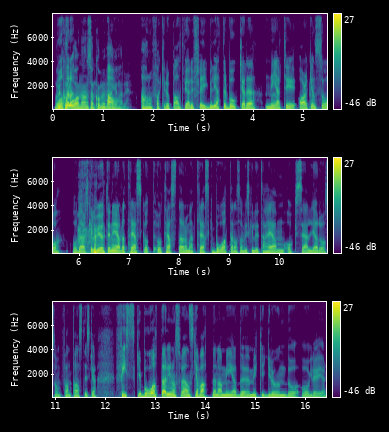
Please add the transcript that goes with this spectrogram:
Var det Båtarna- coronan som kom i vägen Ja. eller? Ja, de fuckade upp allt. Vi hade flygbiljetter bokade ner till Arkansas och där skulle vi ut i en jävla träsk och, och testa de här träskbåtarna som vi skulle ta hem och sälja då som fantastiska fiskebåtar i de svenska vattnena med eh, mycket grund och, och grejer.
